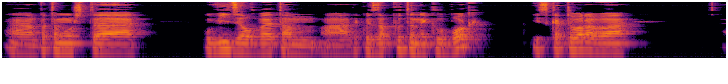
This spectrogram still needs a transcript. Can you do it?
э, потому что увидел в этом э, такой запутанный клубок, из которого э,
